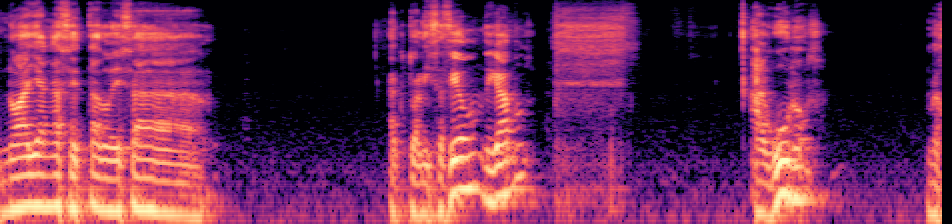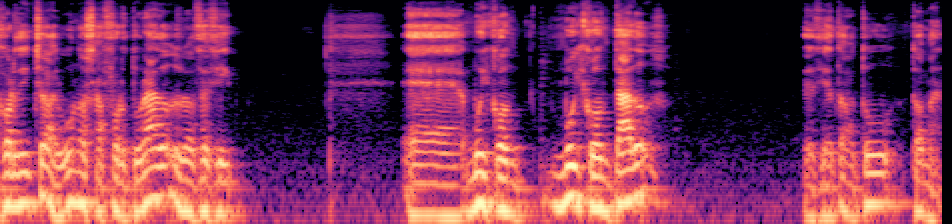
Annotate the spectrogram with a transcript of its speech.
no hayan aceptado esa actualización, digamos, algunos mejor dicho, algunos afortunados, no sé si eh, muy, muy contados, decía, toma, tú, toma,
